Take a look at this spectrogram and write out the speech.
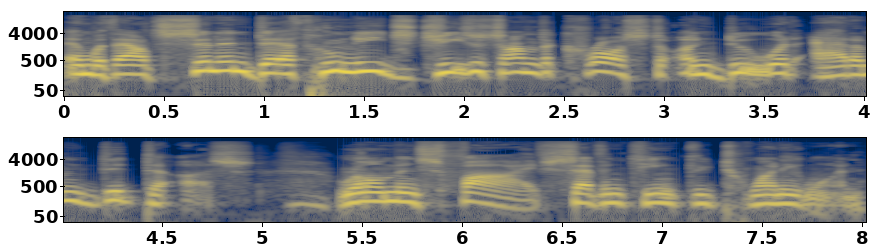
And without sin and death, who needs Jesus on the cross to undo what Adam did to us? Romans 5, 17 through 21.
